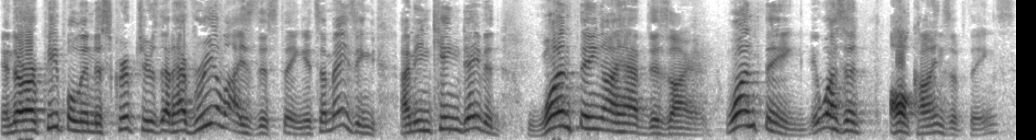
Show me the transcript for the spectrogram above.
And there are people in the scriptures that have realized this thing. It's amazing. I mean, King David, one thing I have desired. One thing. It wasn't all kinds of things.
